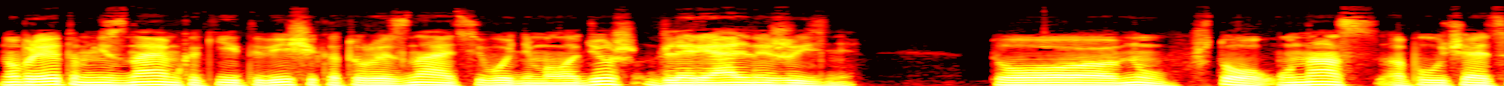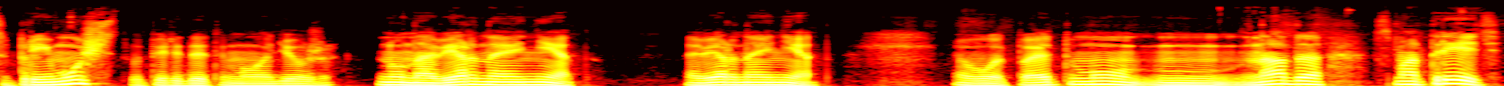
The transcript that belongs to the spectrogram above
но при этом не знаем какие-то вещи, которые знает сегодня молодежь для реальной жизни, то, ну, что, у нас получается преимущество перед этой молодежью? Ну, наверное, нет. Наверное, нет. Вот, поэтому надо смотреть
